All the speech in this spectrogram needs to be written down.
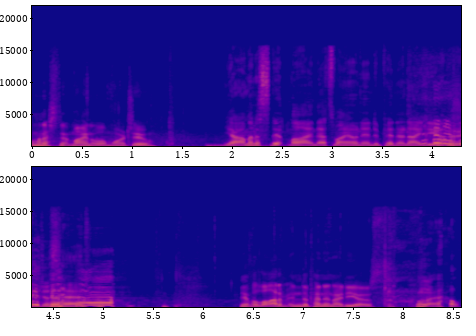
I'm gonna snip mine a little more too. Yeah, I'm gonna snip mine. That's my own independent idea that I just had. You have a lot of independent ideas. well,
